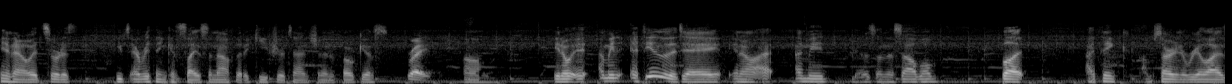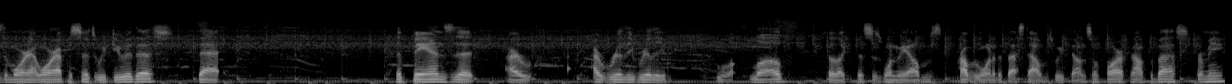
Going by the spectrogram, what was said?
You know, it sort of keeps everything concise enough that it keeps your attention and focus. Right. Um, you know, it, I mean, at the end of the day, you know, I, I made notes on this album, but I think I'm starting to realize the more and more episodes we do of this that the bands that I I really really lo- love. So like this is one of the albums, probably one of the best albums we've done so far, if not the best for me.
